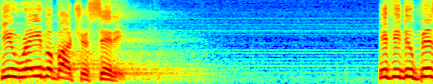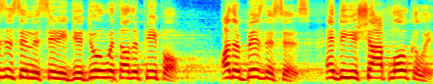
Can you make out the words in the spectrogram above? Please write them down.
do you rave about your city? If you do business in the city, do you do it with other people, other businesses? And do you shop locally?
